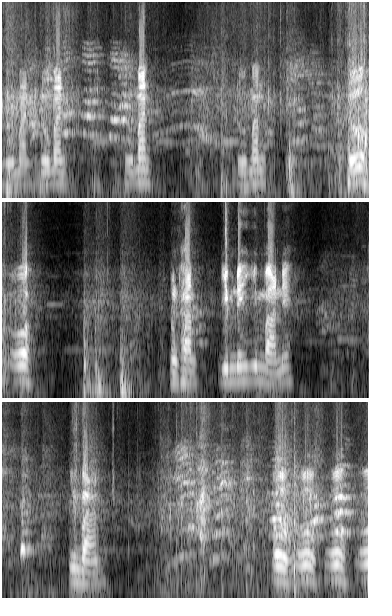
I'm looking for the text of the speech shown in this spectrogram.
ดูมันดูมัน ดูมัน ดูมัน ดูโอ้ลงทันยิ้มดิยิ้มหวานดิยิ้มหวานโอ้โอ้โอ้โอ้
